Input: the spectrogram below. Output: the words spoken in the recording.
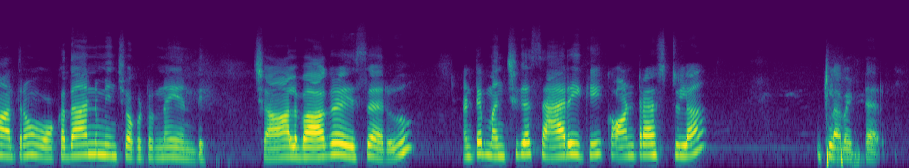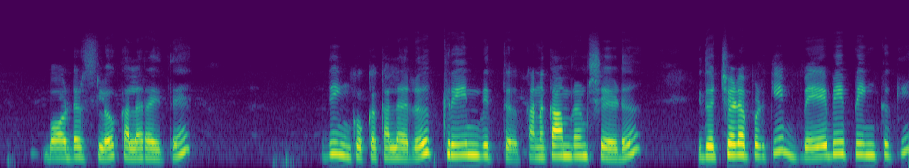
మాత్రం ఒకదాన్ని మించి ఒకటి ఉన్నాయండి. చాలా బాగా వేశారు. అంటే మంచిగా శారీకి కాంట్రాస్ట్లా ఇట్లా పెట్టారు. బార్డర్స్లో కలర్ అయితే ఇది ఇంకొక కలర్ క్రీమ్ విత్ కనకాంబరం షేడ్. ఇది వచ్చేటప్పటికి బేబీ పింక్కి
